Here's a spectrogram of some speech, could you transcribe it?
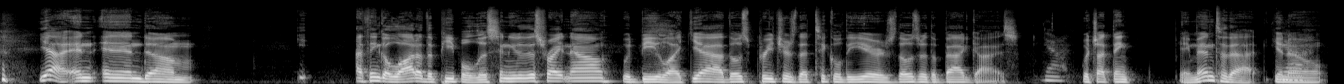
Yeah, and and um I think a lot of the people listening to this right now would be like, yeah, those preachers that tickle the ears, those are the bad guys. yeah. Which I think amen to that, you know.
